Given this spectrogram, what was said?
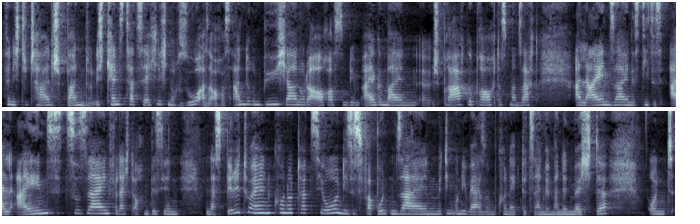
Finde ich total spannend. Und ich kenne es tatsächlich noch so, also auch aus anderen Büchern oder auch aus dem allgemeinen äh, Sprachgebrauch, dass man sagt, Alleinsein ist dieses All-Eins zu sein, vielleicht auch ein bisschen in der spirituellen Konnotation, dieses Verbundensein mit dem Universum, connected sein, wenn man denn möchte. Und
